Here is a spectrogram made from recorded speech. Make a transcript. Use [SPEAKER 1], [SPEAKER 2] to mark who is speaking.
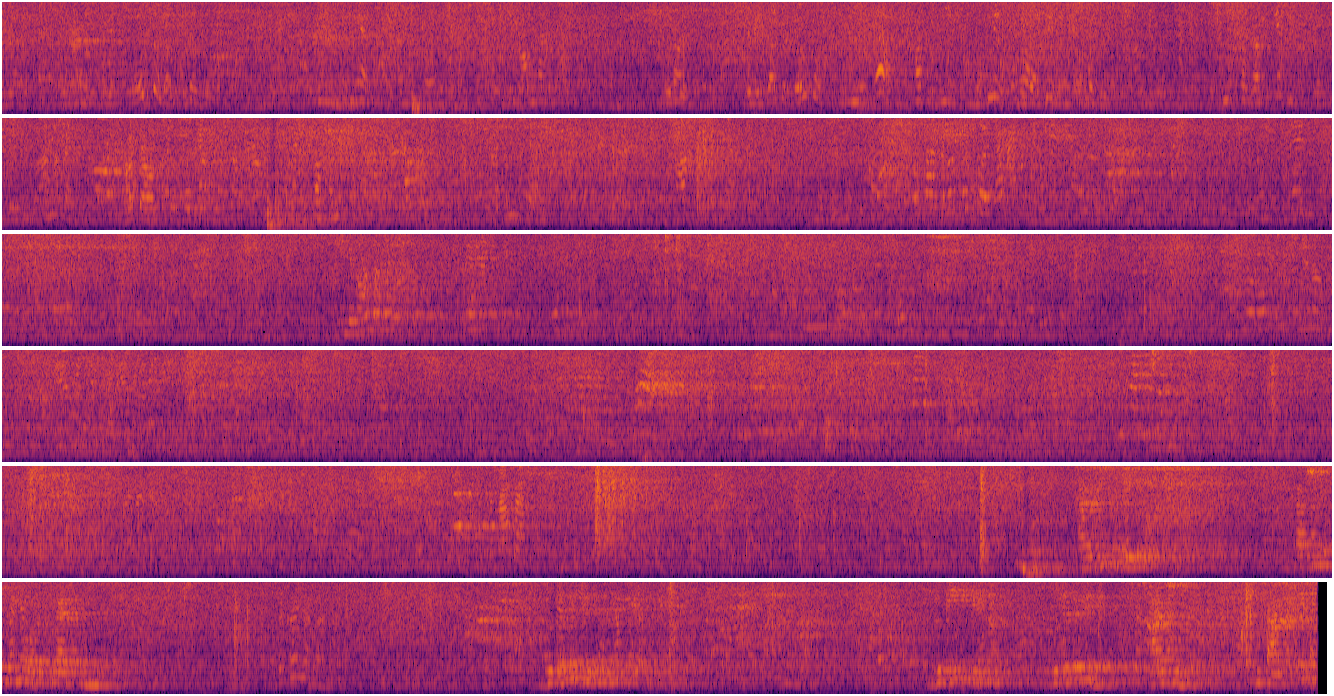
[SPEAKER 1] Вкусно, да, даже? Нет, потому что тебя он так
[SPEAKER 2] И нельзя с ребенком? Нельзя. Как
[SPEAKER 3] вот нет? Нет, сказала, ты Ну, когда всех не А там что? Там комиссия. 你拿着。
[SPEAKER 4] a gente a partir de agora que leva a música. Do terceiro,
[SPEAKER 5] do é pequeno, do terceiro, acho Está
